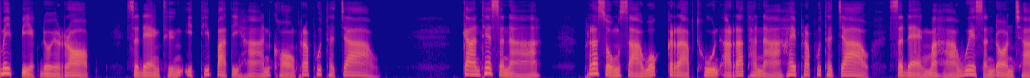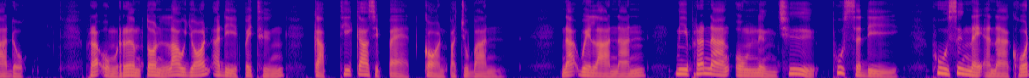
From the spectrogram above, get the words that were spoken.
ไม่เปียกโดยรอบ แสดงถึงอิทธิปาฏิหาริย์ของพระพุทธเจ้า การเทศนา พระสงฆ์สาวกกราบทูลอาราธนาให้พระพุทธเจ้า แสดงมหาเวสสันดรชาดก พระองค์เริ่มต้นเล่าย้อนอดีตไปถึงกับที่ 98 ก่อนปัจจุบัน ณ เวลานั้น มีพระนางองค์หนึ่งชื่อพุสดี ผู้ซึ่งในอนาคต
